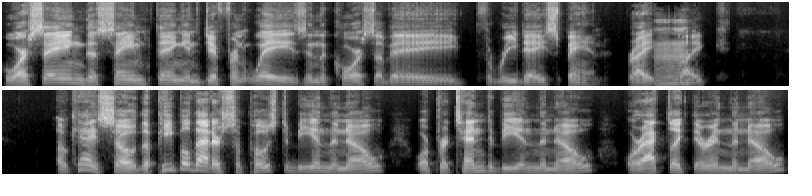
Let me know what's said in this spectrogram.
who are saying the same thing in different ways in the course of a three day span, right? Mm-hmm. Like, okay, so the people that are supposed to be in the know or pretend to be in the know or act like they're in the know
